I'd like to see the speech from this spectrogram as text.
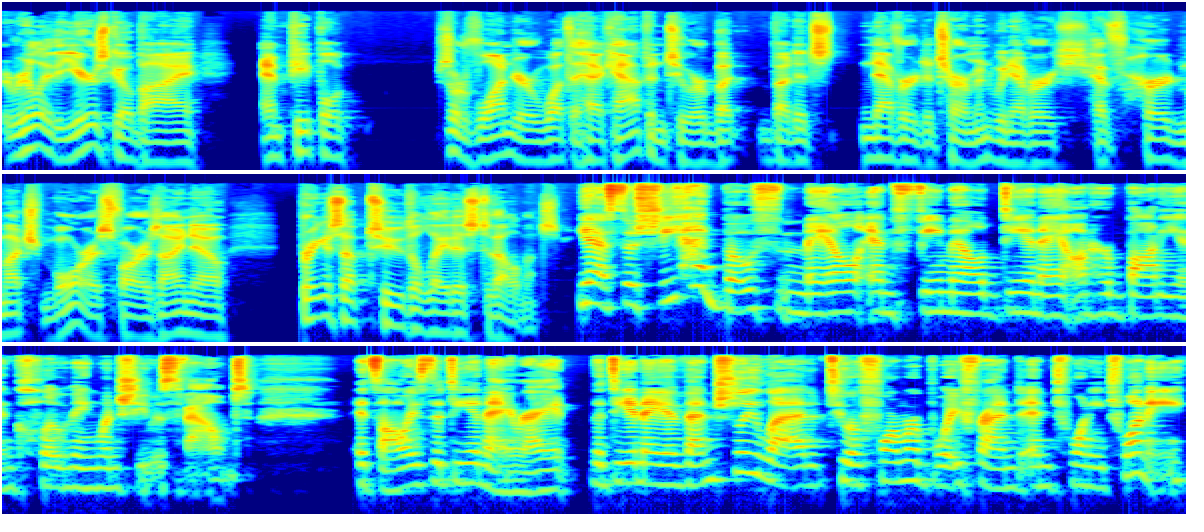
really the years go by, and people sort of wonder what the heck happened to her. But but it's never determined. We never have heard much more, as far as I know. Bring us up to the latest developments. Yeah, so she had both male and female DNA on her body and clothing when she was found. It's always the DNA, right? The DNA eventually led to a former boyfriend in 2020.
